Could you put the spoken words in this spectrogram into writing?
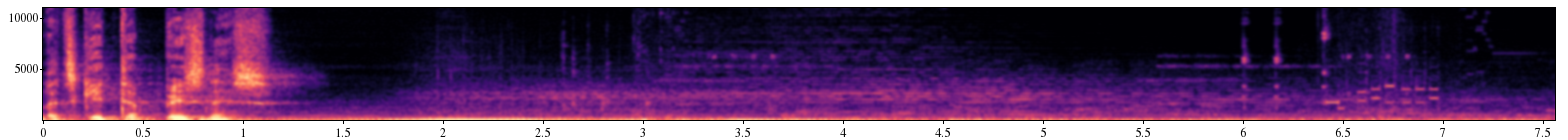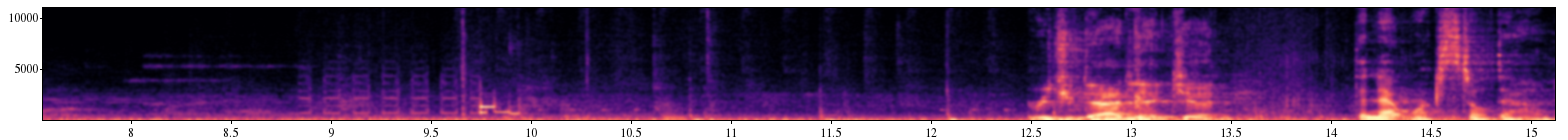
let's get to business. Reach your dad yet, kid? The network's still down.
